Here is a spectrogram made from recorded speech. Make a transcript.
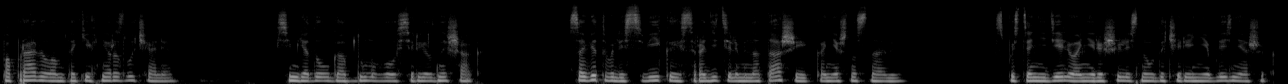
По правилам таких не разлучали. Семья долго обдумывала серьезный шаг. Советовались с Викой, с родителями Наташи и, конечно, с нами. Спустя неделю они решились на удочерение близняшек.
